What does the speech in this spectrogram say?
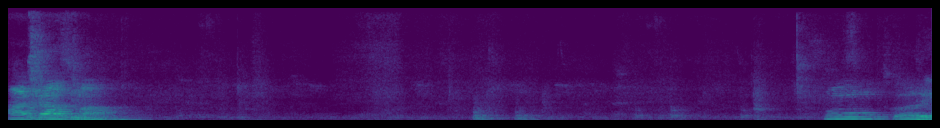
આકાશમાં શું કરે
